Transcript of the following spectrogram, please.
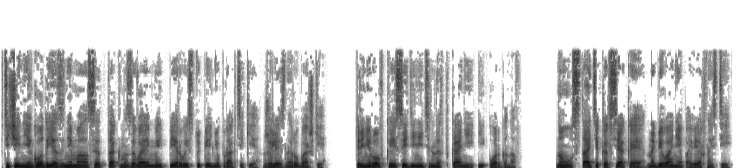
В течение года я занимался так называемой первой ступенью практики – железной рубашки, тренировкой соединительных тканей и органов. Ну, статика всякая, набивание поверхностей.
